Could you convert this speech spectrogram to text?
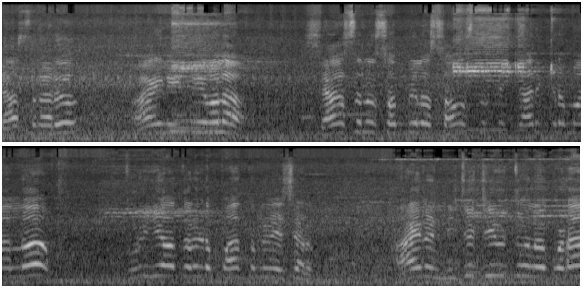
చేస్తున్నారు. ఆయన ఇటీవల శాసనసభ్యుల సాంస్కృతిక కార్యక్రమాల్లో దుర్యోధనుడు పాత్ర వేశారు. ఆయన నిజ జీవితంలో కూడా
